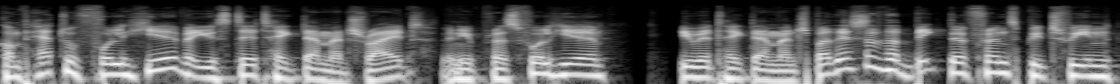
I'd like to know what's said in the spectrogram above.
compared to full heal, where you still take damage, right? When you press full heal, you will take damage. But this is the big difference between,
